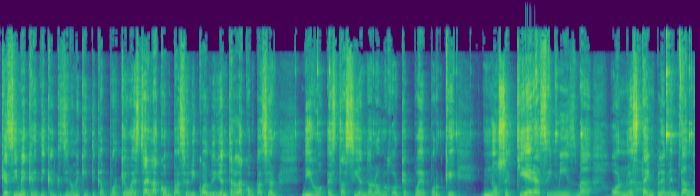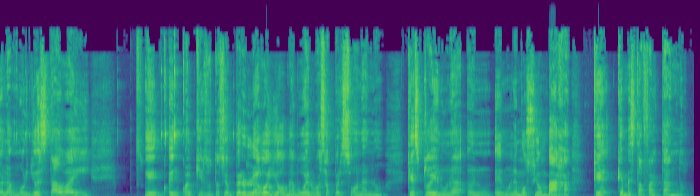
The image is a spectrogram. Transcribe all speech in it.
que si me critican, que si no me critican, porque voy a estar en la compasión. Y cuando yo entro en la compasión, digo, está haciendo lo mejor que puede porque no se quiere a sí misma o no está implementando el amor. Yo he estado ahí en, cualquier situación, pero luego yo me vuelvo esa persona, ¿no? Que estoy en una, en, una emoción baja, ¿qué, ¿qué me está faltando?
